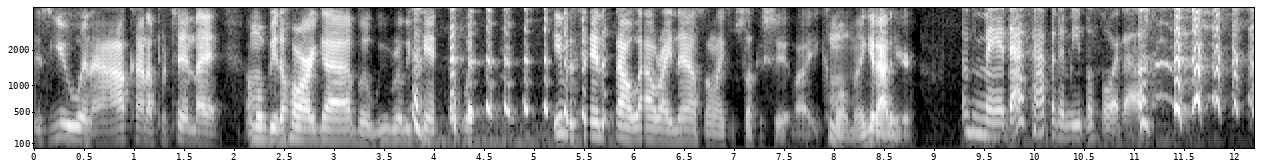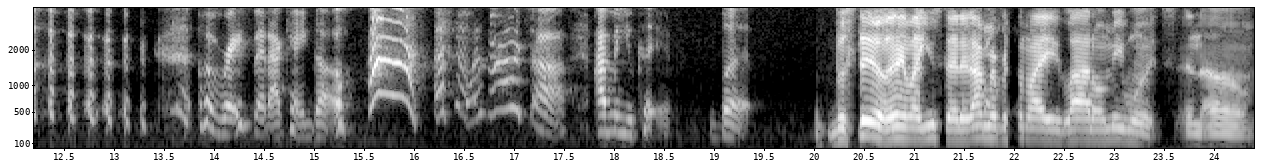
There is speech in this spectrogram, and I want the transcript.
It's you, and I'll kind of pretend that I'm gonna be the hard guy, but we really can't. even saying it out loud right now sounds like some sucker shit. Like, come on, man, get out of here. Man, that's happened to me before though. Ray said I can't go. What's wrong with y'all? I mean, you couldn't, but but still, it ain't like you said it. I remember somebody lied on me once, and um,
